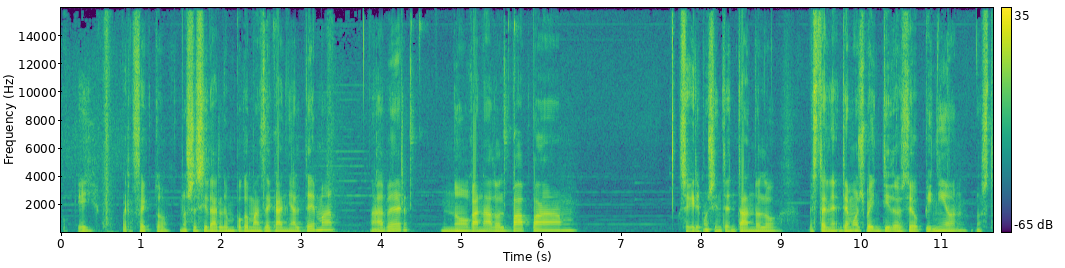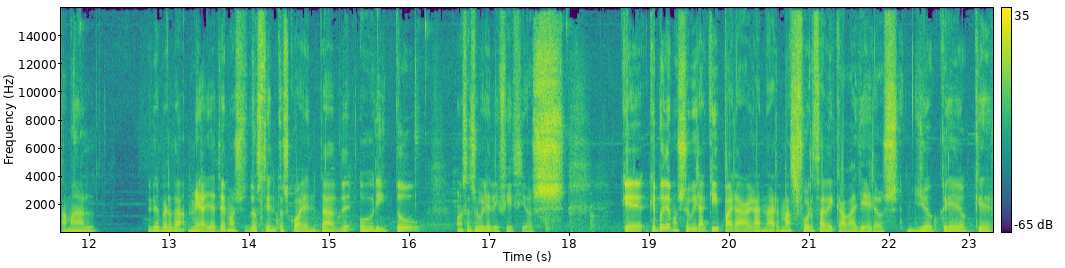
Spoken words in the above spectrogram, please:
Ok, perfecto. No sé si darle un poco más de caña al tema. A ver, no ganado el papa. Seguiremos intentándolo. Tenemos 22 de opinión, no está mal es verdad. Mira, ya tenemos 240 de orito. Vamos a subir edificios. ¿Qué, podemos subir aquí para ganar más fuerza de caballeros? Yo creo que...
